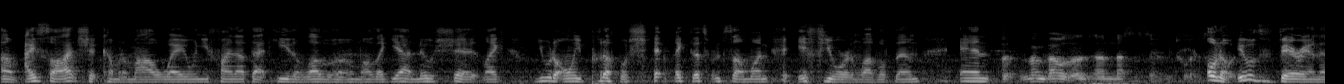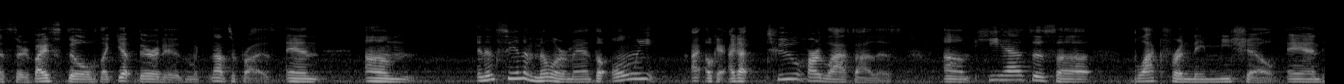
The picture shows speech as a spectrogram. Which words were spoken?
um, I saw that shit coming a mile away when you find out that he's in love with him. I was like, yeah, no shit. Like, you would only put up with shit like this from someone if you were in love with them. And that was an unnecessary twist. Oh no, it was very unnecessary. But I still was like, yep, there it is. I'm like, not surprised. And um, and then Sienna Miller, man, the only I, okay, I got two hard laughs out of this. Um, he has this uh black friend named Michelle, and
